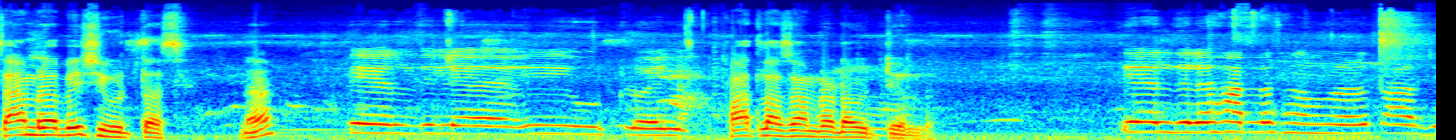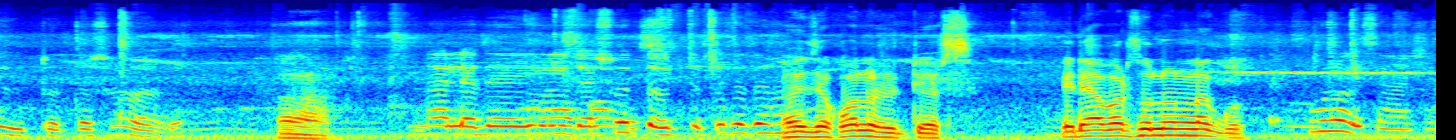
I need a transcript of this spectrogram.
চামড়া বেশি উঠতাছে না? তেল দিলে ই উঠলোই না। পাতলা চামড়াটা উঠতে হলো তেল দিলে হাতলা সামলার কাজ উঠতে সহজে হ্যাঁ। নাহলে দে এইটা সত্য উঠতে তো ওই যে কলর উঠতে আসছে এটা আবার চলুন লাগবো? পুরো হয়েছে না সে।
